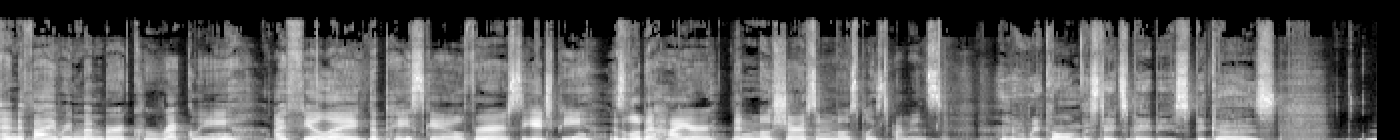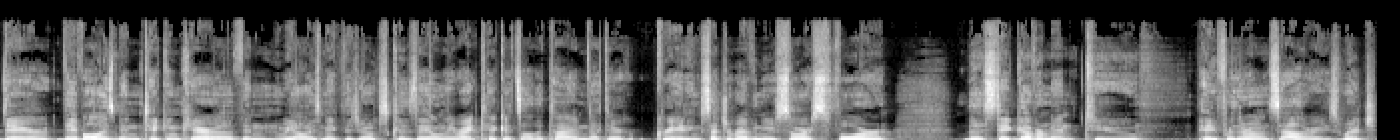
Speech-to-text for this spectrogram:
And if I remember correctly, I feel like the pay scale for CHP is a little bit higher than most sheriffs and most police departments. We call them the state's babies because they're they've always been taken care of and we always make the jokes cuz they only write tickets all the time that they're creating such a revenue source for the state government to pay for their own salaries which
